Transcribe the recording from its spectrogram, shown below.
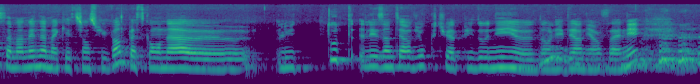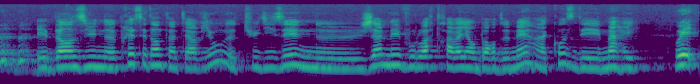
Ça m'amène à ma question suivante parce qu'on a euh, lu toutes les interviews que tu as pu donner euh, dans les dernières années. Et dans une précédente interview, tu disais ne jamais vouloir travailler en bord de mer à cause des marées. Oui.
